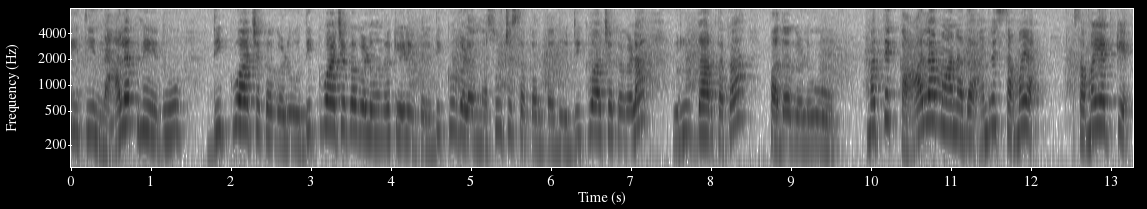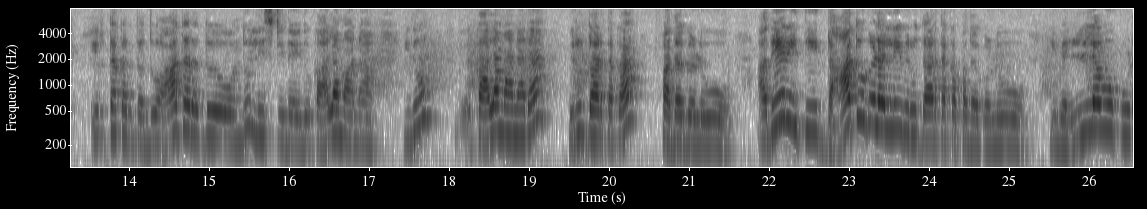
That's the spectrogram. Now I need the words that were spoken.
ರೀತಿ ನಾಲ್ಕನೆಯದು ದಿಗ್ವಾಚಕಗಳು. ದಿಗ್ವಾಚಕಗಳು ಅಂದರೆ ಕೇಳಿರ್ತಾರೆ, ದಿಕ್ಕುಗಳನ್ನು ಸೂಚಿಸ್ತಕ್ಕಂಥದ್ದು, ದಿಗ್ವಾಚಕಗಳ ವಿರುದ್ಧಾರ್ಥಕ ಪದಗಳು. ಮತ್ತು ಕಾಲಮಾನದ ಅಂದರೆ ಸಮಯ, ಸಮಯಕ್ಕೆ ಇರ್ತಕ್ಕಂಥದ್ದು, ಆ ಥರದ್ದು ಒಂದು ಲಿಸ್ಟ್ ಇದೆ. ಇದು ಕಾಲಮಾನ. ಇದು ಕಾಲಮಾನದ ವಿರುದ್ಧಾರ್ಥಕ ಪದಗಳು. ಅದೇ ರೀತಿ ಧಾತುಗಳಲ್ಲಿ ವಿರುದ್ಧಾರ್ಥಕ ಪದಗಳು. ಇವೆಲ್ಲವೂ ಕೂಡ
